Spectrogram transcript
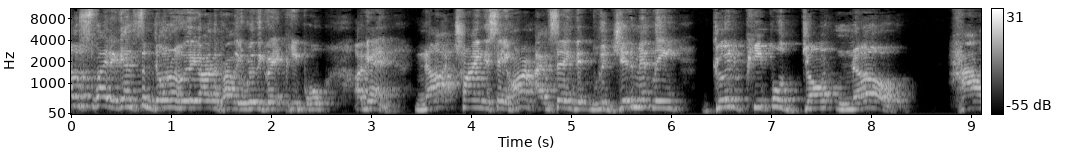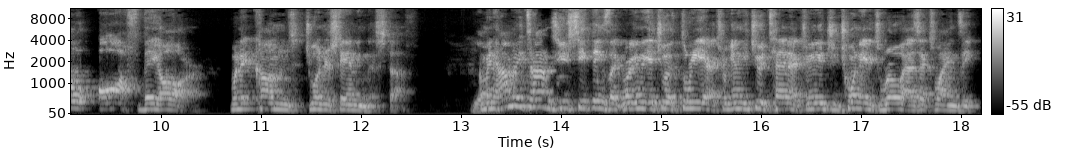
No slight against them. Don't know who they are. They're probably really great people. Again, not trying to say harm. I'm saying that legitimately good people don't know how off they are when it comes to understanding this stuff. Yeah. I mean, how many times do you see things like we're going to get you a 3x, we're going to get you a 10x, we're going to get you 20x ROAS, X, Y, and Z?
